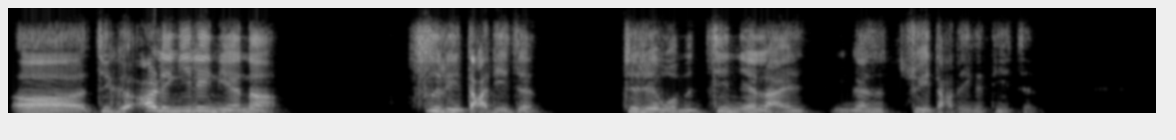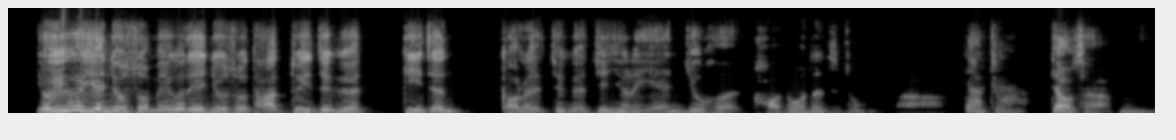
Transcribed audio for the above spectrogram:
啊、这个二零一零年呢，智利大地震，这是我们近年来应该是最大的一个地震。有一个研究所，美国的研究所，他对这个地震搞了这个进行了研究和好多的这种啊调查调查。嗯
